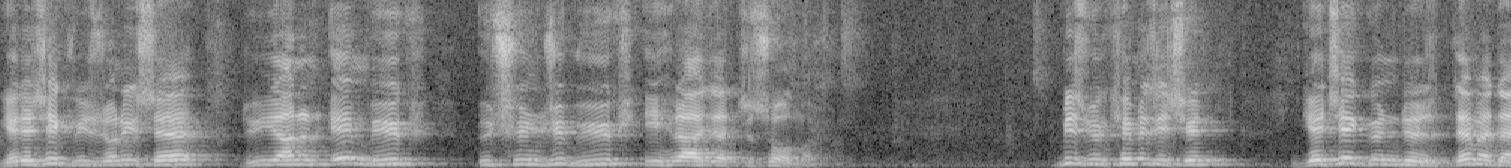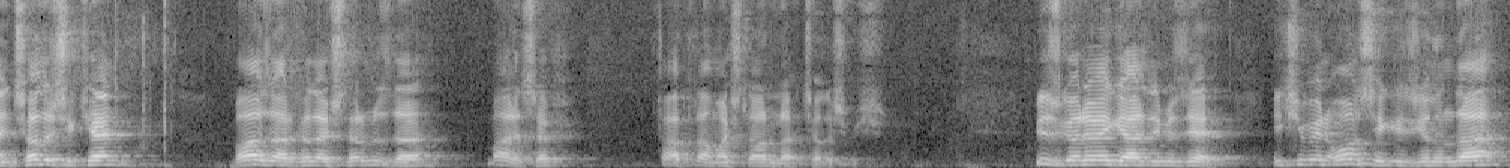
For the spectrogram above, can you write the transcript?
gelecek vizyonu ise dünyanın en büyük, üçüncü büyük ihracatçısı olmak. Biz ülkemiz için gece gündüz demeden çalışırken bazı arkadaşlarımız da maalesef farklı amaçlarla çalışmış. Biz göreve geldiğimizde 2018 yılında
